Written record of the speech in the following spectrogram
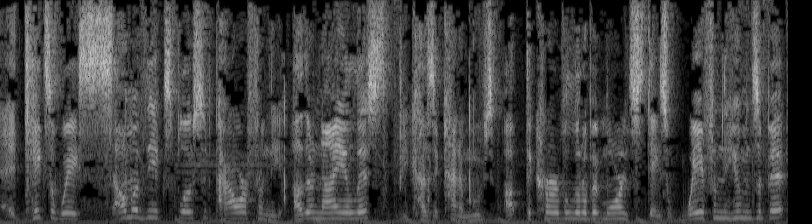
it takes away some of the explosive power from the other Naya lists because it kind of moves up the curve a little bit more and stays away from the humans a bit,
